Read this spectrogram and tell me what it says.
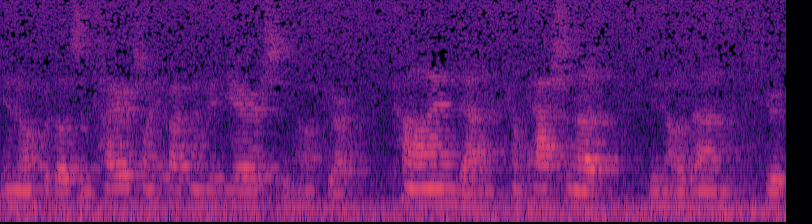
you know, for those entire 2,500 years. You know, if you're kind and compassionate, you know, then your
